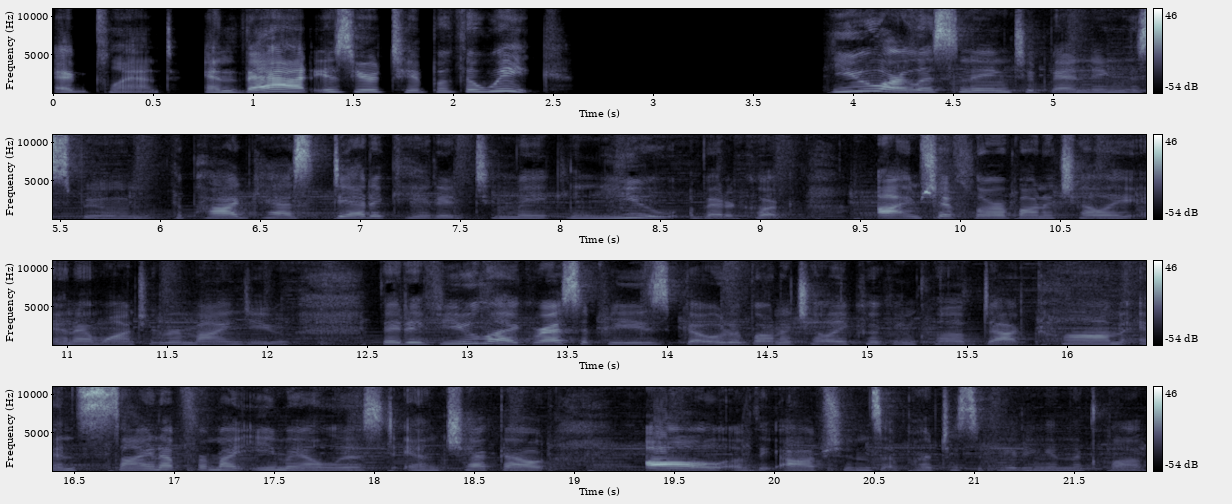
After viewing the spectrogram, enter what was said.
eggplant. And that is your tip of the week. You are listening to Bending the Spoon, the podcast dedicated to making you a better cook. I'm Chef Laura Bonicelli, and I want to remind you that if you like recipes, go to bonicellicookingclub.com and sign up for my email list and check out all of the options of participating in the club.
